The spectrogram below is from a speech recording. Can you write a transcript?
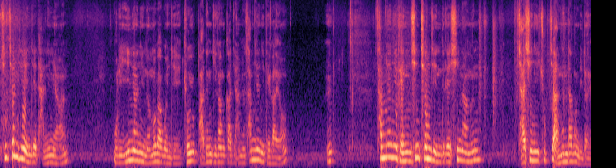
신천지에 이제 다니면, 우리 2년이 넘어가고 이제 교육 받은 기간까지 하면 3년이 돼가요. 응? 3년이 된 신천지인들의 신앙은 자신이 죽지 않는다고 믿어요.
